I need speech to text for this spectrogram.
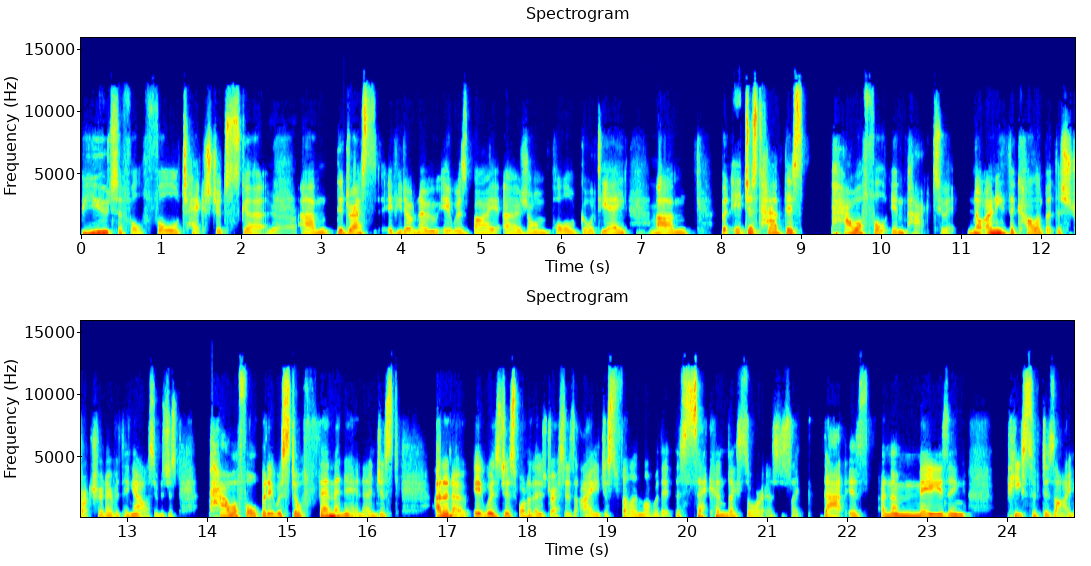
beautiful full textured skirt Yeah. um the dress if you don't know it was by uh, jean-paul gaultier Mhm. um, but it just had this powerful impact to it not only the color but the structure and everything else it was just powerful but it was still feminine and just i don't know it was just one of those dresses i just fell in love with it the second i saw it it's just like that is an amazing piece of design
